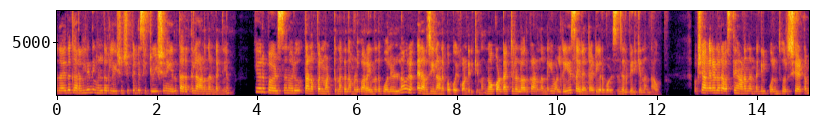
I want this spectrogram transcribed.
അതായത് കറന്റ് നിങ്ങളുടെ റിലേഷൻഷിപ്പിന്റെ സിറ്റുവേഷൻ ഏത് തരത്തിലാണെന്നുണ്ടെങ്കിലും ഈ ഒരു പേഴ്സൺ ഒരു തണുപ്പൻ മട്ട് എന്നൊക്കെ നമ്മൾ പറയുന്നത് പോലെയുള്ള ഒരു എനർജിയിലാണ് ഇപ്പോൾ പോയിക്കൊണ്ടിരിക്കുന്നത്. നോ കോൺടാക്റ്റിലുള്ളവർക്കാണെന്നുണ്ടെങ്കിൽ വളരെ സൈലന്റ് ആയിട്ട് ഈ ഒരു പേഴ്സൺ ചിലപ്പോൾ ഇരിക്കുന്നുണ്ടാവും. പക്ഷേ അങ്ങനെയുള്ള ഒരു അവസ്ഥയാണെന്നുണ്ടെങ്കിൽ പോലും തീർച്ചയായിട്ടും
